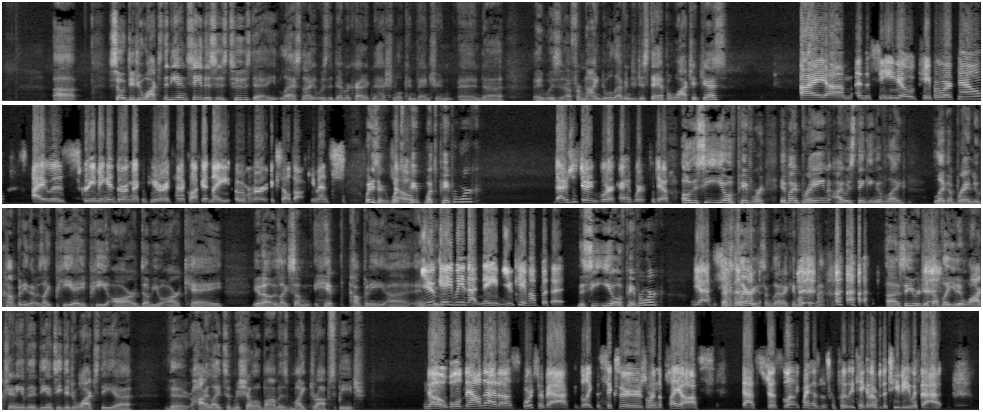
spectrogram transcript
Uh, so, did you watch the DNC? This is Tuesday. Last night was the Democratic National Convention, and uh, it was uh, from nine to eleven. Did you stay up and watch it, Jess? I um, am the CEO of Paperwork now. I was screaming and throwing my computer at 10 o'clock at night over Excel documents. Wait a second. What's So- pa- what's paperwork? I was just doing work. I had work to do. Oh, the CEO of paperwork. In my brain, I was thinking of like like a brand new company that was like P A P R W R K. You know, it was like some hip company. Uh, and You gave me that name. You came up with it. the CEO of paperwork. Yes. That's hilarious. I'm glad I came up with that. Uh, so you were just up late. You didn't watch any of the DNC. Did you watch the uh, the highlights of Michelle Obama's mic drop speech? No, well, now that uh, sports are back, like the Sixers were in the playoffs, that's just like my husband's completely taken over the TV with that.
